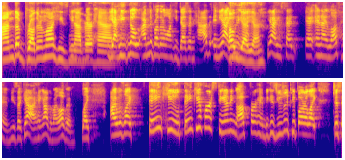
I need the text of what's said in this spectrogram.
I'm the brother-in-law he's, He's never ne- had. yeah he no I'm the brother-in-law he doesn't have and yeah oh yeah, out- yeah. yeah he said and I love him he's like yeah I hang out with him I love him like I was like thank you thank you for standing up for him because usually people are like just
